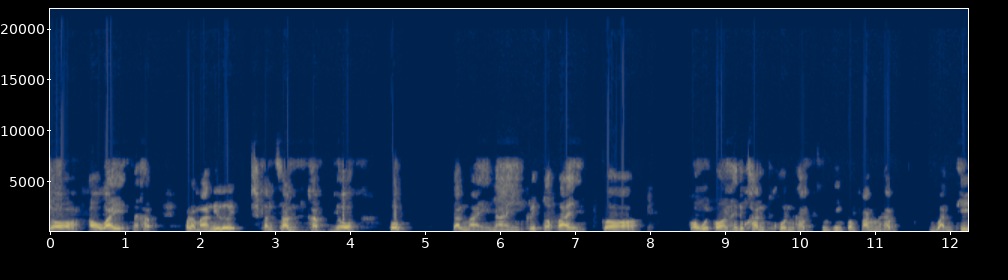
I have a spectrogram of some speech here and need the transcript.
จอเอาไว้นะครับ ประมาณนี้เลยสั้นๆครับ เดี๋ยวพบกันใหม่ในคลิปต่อไป ก็ขออวยพรให้ทุกท่านทุกคนครับเฮงๆปังๆนะครับ วันที่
